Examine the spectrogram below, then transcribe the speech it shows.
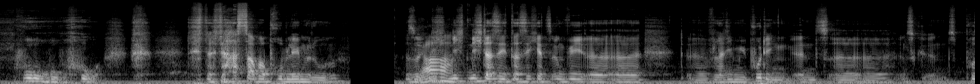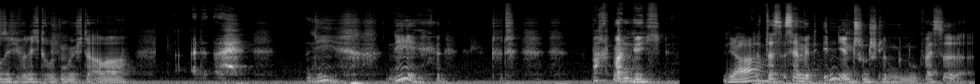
ho, ho, ho, da, da hast du aber Probleme, du. Also Ja. nicht, nicht, nicht, dass ich, dass ich jetzt irgendwie äh, äh, Wladimir Putin ins, äh, äh, ins, ins positive Licht rücken möchte, aber äh, äh, nee, nee, Tut- macht man nicht. Ja, Das ist ja mit Indien schon schlimm genug, weißt du,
